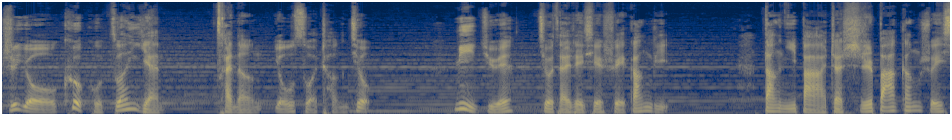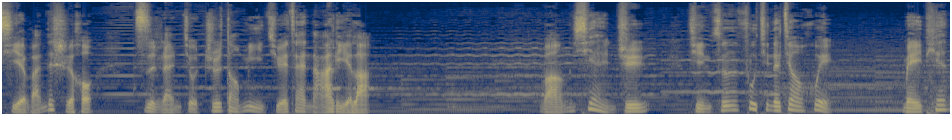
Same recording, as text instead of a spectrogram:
只有刻苦钻研，才能有所成就。秘诀就在这些水缸里。当你把这十八缸水写完的时候。”自然就知道秘诀在哪里了。王献之谨遵父亲的教诲，每天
